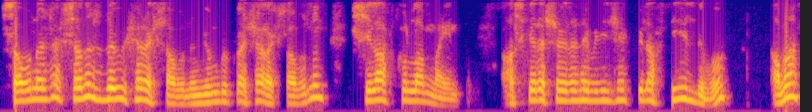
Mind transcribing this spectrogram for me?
Savunacaksanız dövüşerek savunun, yumruklaşarak savunun, silah kullanmayın. Askere söylenebilecek bir laf değildi bu. Ama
